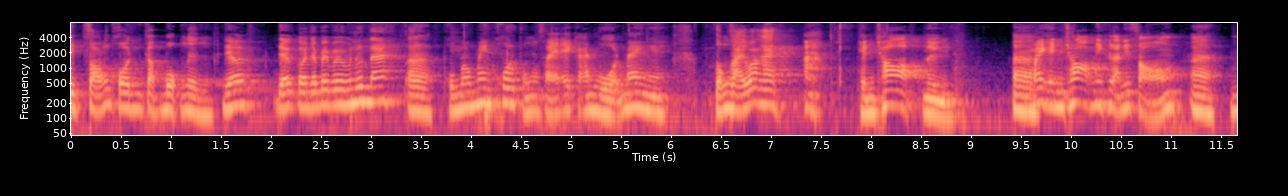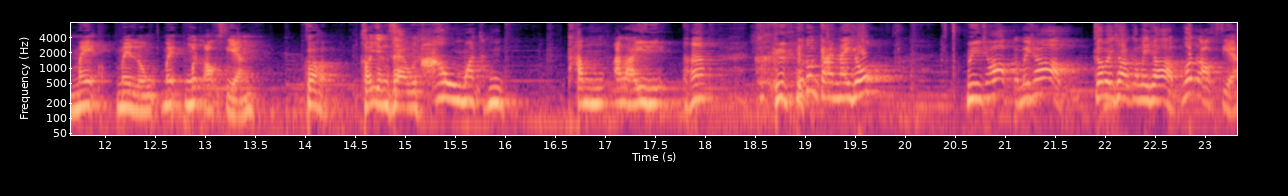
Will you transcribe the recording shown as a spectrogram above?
12 คนกับบวกหนึ่งเดี๋ยวเดี๋ยวก่อนจะไปเป็นมนุษย์นะเออผมว่าแม่งโคตรสงสัยไอการโหวตแม่งไงสงสัยว่าไงอะเห็นชอบหนึ่งเออไม่เห็นชอบนี่คืออันที่สองเออไม่ไม่ลงไม่งดออกเสียง ก็เขายังแซวเอามาทำทำอะไรนี่ฮะคือคือต้องการนายกวินชอบกับไม่ชอบ ก็ไม่ชอบก็ไม่ชอบ งดออกเสียง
